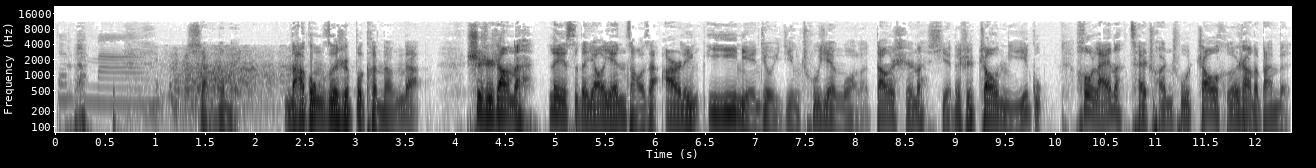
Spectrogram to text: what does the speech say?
真的吗？想得美，拿工资是不可能的。事实上呢，类似的谣言早在二零一一年就已经出现过了。当时呢写的是招尼姑，后来呢才传出招和尚的版本。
